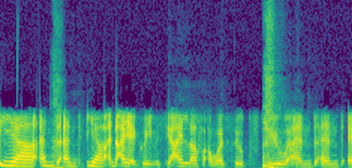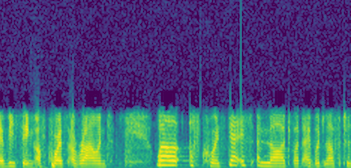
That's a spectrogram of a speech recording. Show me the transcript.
yeah, and and yeah, and I agree with you. I love our soups too, and and everything, of course, around. Well, of course, there is a lot what I would love to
